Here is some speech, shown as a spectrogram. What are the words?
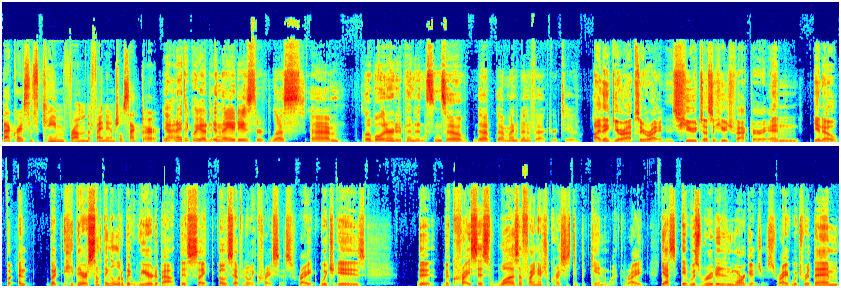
that crisis came from the financial sector. Yeah, and I think we had in the '80s there less um, global interdependence, and so that that might have been a factor too. I think you're absolutely right. It's huge. That's a huge factor. And, you know, but, and, but he, there's something a little bit weird about this like 07, 08 crisis, right? Which is the, the crisis was a financial crisis to begin with, right? Yes, it was rooted in mortgages, right? Which were then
